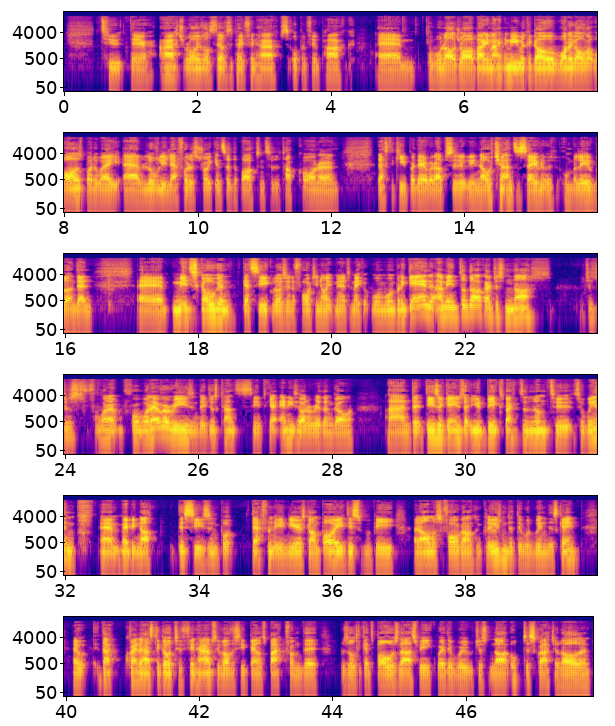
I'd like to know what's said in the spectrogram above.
to their arch rivals. They obviously played Finn Harps up in Finn Park. Um, a one all draw. Barry McNamee with the goal. What a goal it was, by the way. Um, lovely left footed strike inside the box into the top corner. And left the keeper there with absolutely no chance of saving. It was unbelievable. And then uh, Midtskogen gets the equaliser in the 49th minute to make it 1 1. But again, I mean, Dundalk are just not, just, just for, whatever, for whatever reason, they just can't seem to get any sort of rhythm going. And th- these are games that you'd be expecting them to, to win. Um, maybe not this season, but definitely in years gone by, this would be an almost foregone conclusion that they would win this game. Now, that credit has to go to Finn Harps, who've obviously bounced back from the result against Bohs last week, where they were just not up to scratch at all. And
